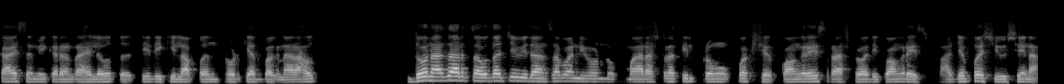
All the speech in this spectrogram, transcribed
काय समीकरण राहिलं होतं ते देखील आपण थोडक्यात बघणार आहोत. दोन हजार चौदाची विधानसभा निवडणूक महाराष्ट्रातील प्रमुख पक्ष काँग्रेस राष्ट्रवादी काँग्रेस भाजप शिवसेना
